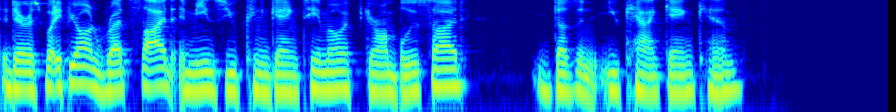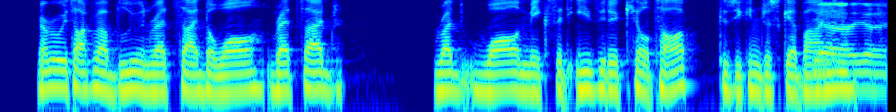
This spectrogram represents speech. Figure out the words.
to Darius. But if you're on red side, it means you can gank Teemo. If you're on blue side, doesn't you can't gank him. Remember we talked about blue and red side, the wall. Red side, red wall makes it easy to kill top because you can just get behind Yeah, him. yeah, yeah.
